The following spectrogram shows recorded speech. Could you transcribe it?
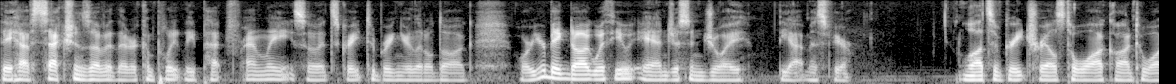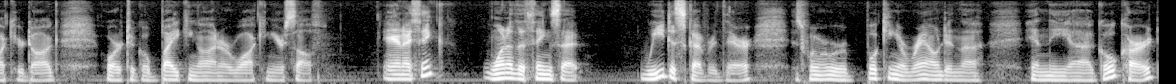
They have sections of it that are completely pet friendly so it's great to bring your little dog or your big dog with you and just enjoy the atmosphere. Lots of great trails to walk on to walk your dog or to go biking on or walking yourself. And i think one of the things that we discovered there is when we were booking around in the in the uh, go-kart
